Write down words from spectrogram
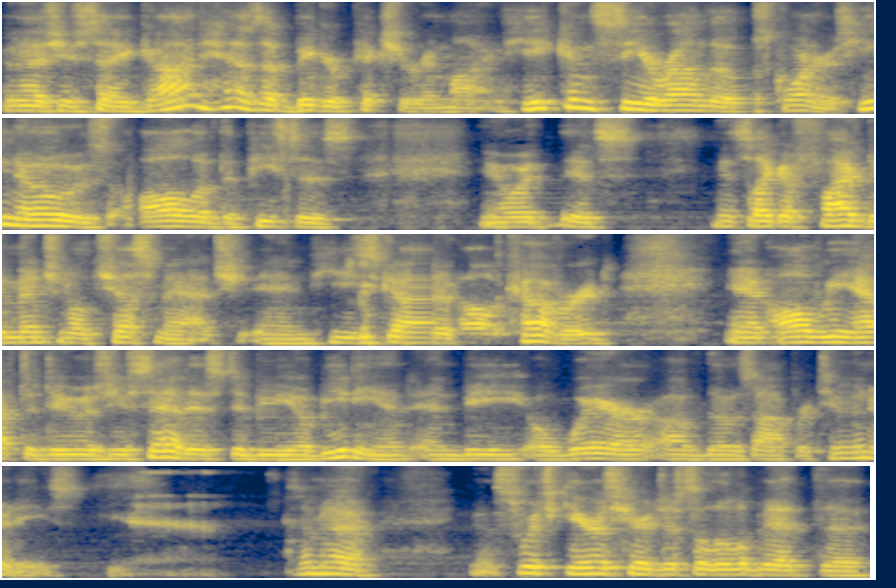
But as you say, God has a bigger picture in mind. He can see around those corners. He knows all of the pieces. You know, it, it's it's like a five-dimensional chess match, and he's got it all covered. And all we have to do, as you said, is to be obedient and be aware of those opportunities. Yeah. So I'm going to switch gears here just a little bit. The,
